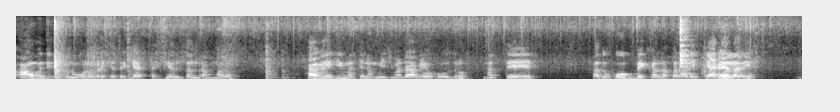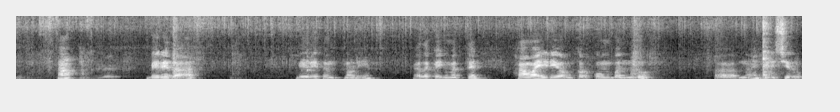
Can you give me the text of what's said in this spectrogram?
ಹಾವು ಬಂದಿದ್ದಕ್ಕೆ ನಾವು ಒಳಗಡೆ ಹೆದರಿಕೆ ಆಗ್ತಾಯಿದೆ ಅಂತಂದ್ರೆ ಅಮ್ಮರು. ಹಾಗಾಗಿ ಮತ್ತೆ ನಮ್ಮ ಯಜಮಾನ್ರು ಆಗಲೇ ಹೋದರು. ಮತ್ತೆ ಅದು ಹೋಗಬೇಕಲ್ಲ ಹೊರಗಡೆ. ಕ್ಯಾರೆ ಅಲ್ಲ ರೀ? ಹಾಂ? ಬೇರೆದಾ? ಬೇರೆದಂತ ನೋಡಿ. ಅದಕ್ಕಾಗಿ ಮತ್ತೆ ಹಾವ ಹಿಡಿಯೋರ್ನ ಕರ್ಕೊಂಬಂದು ಅದನ್ನ ಹಿಡಿಸಿದ್ರು.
